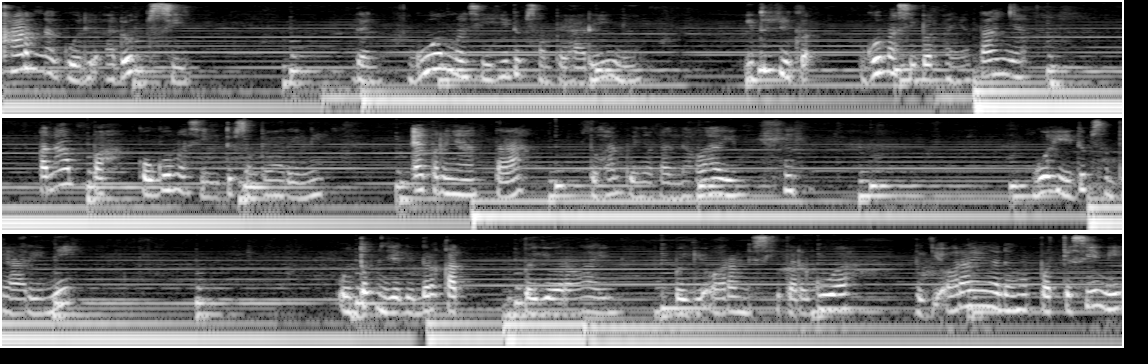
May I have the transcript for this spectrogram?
karena gue diadopsi dan gue masih hidup sampai hari ini itu juga gue masih bertanya-tanya kenapa kok gue masih hidup sampai hari ini? Eh ternyata Tuhan punya kehendak lain gue hidup sampai hari ini untuk menjadi berkat bagi orang lain bagi orang di sekitar gue bagi orang yang dengar podcast ini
